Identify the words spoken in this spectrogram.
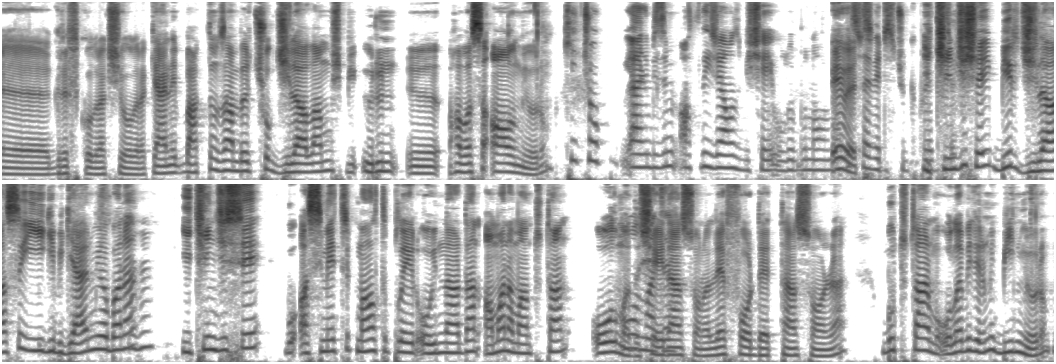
E, grafik olarak şey olarak. Yani baktığım zaman böyle çok cilalanmış bir ürün e, havası almıyorum. Ki çok yani bizim atlayacağımız bir şey olur bu normalde. Evet. Severiz çünkü. Predator. İkinci şey bir cilası iyi gibi gelmiyor bana. Hı hı. İkincisi bu asimetrik multiplayer oyunlardan aman aman tutan olmadı, Olmadı. şeyden sonra Left 4 Dead'ten sonra. Bu tutar mı olabilir mi bilmiyorum.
